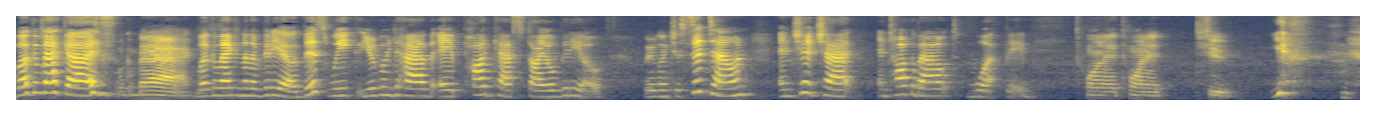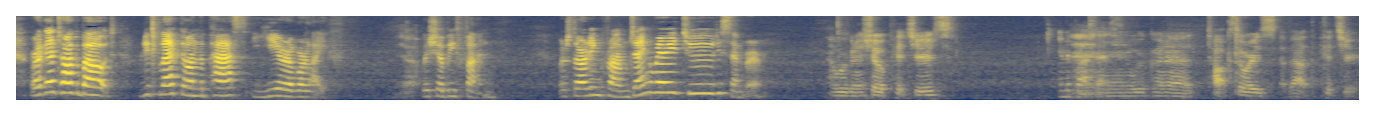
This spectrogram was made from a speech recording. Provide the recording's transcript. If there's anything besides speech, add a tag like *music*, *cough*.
Welcome back, guys. Welcome back. Welcome back to another video. This week, you're going to have a podcast style video. We're going to sit down and chit chat and talk about what, babe? 2022. Yeah. *laughs* We're going to talk about, reflect on the past year of our life, Yeah. which shall be fun. We're starting from January to December And we're gonna show pictures. In the process. And we're gonna talk stories about the picture.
